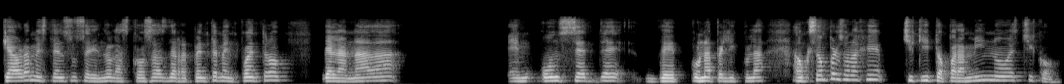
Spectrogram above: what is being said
Que ahora me estén sucediendo las cosas, de repente me encuentro de la nada en un set de, de una película, aunque sea un personaje chiquito, para mí no es chico,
